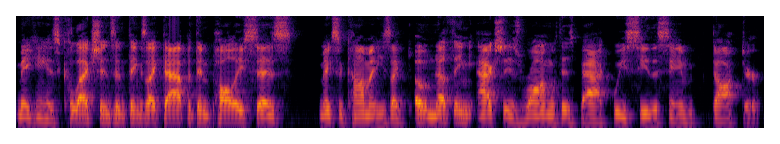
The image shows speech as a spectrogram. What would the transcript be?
making his collections and things like that. But then Polly says, makes a comment. He's like, "Oh, nothing actually is wrong with his back. We see the same doctor."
